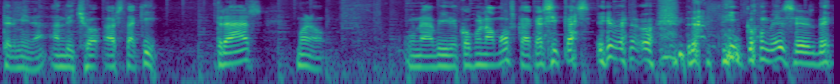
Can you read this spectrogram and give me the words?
termina, han dicho hasta aquí. Tras, bueno, una vida como una mosca, casi casi, pero tras cinco meses de,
